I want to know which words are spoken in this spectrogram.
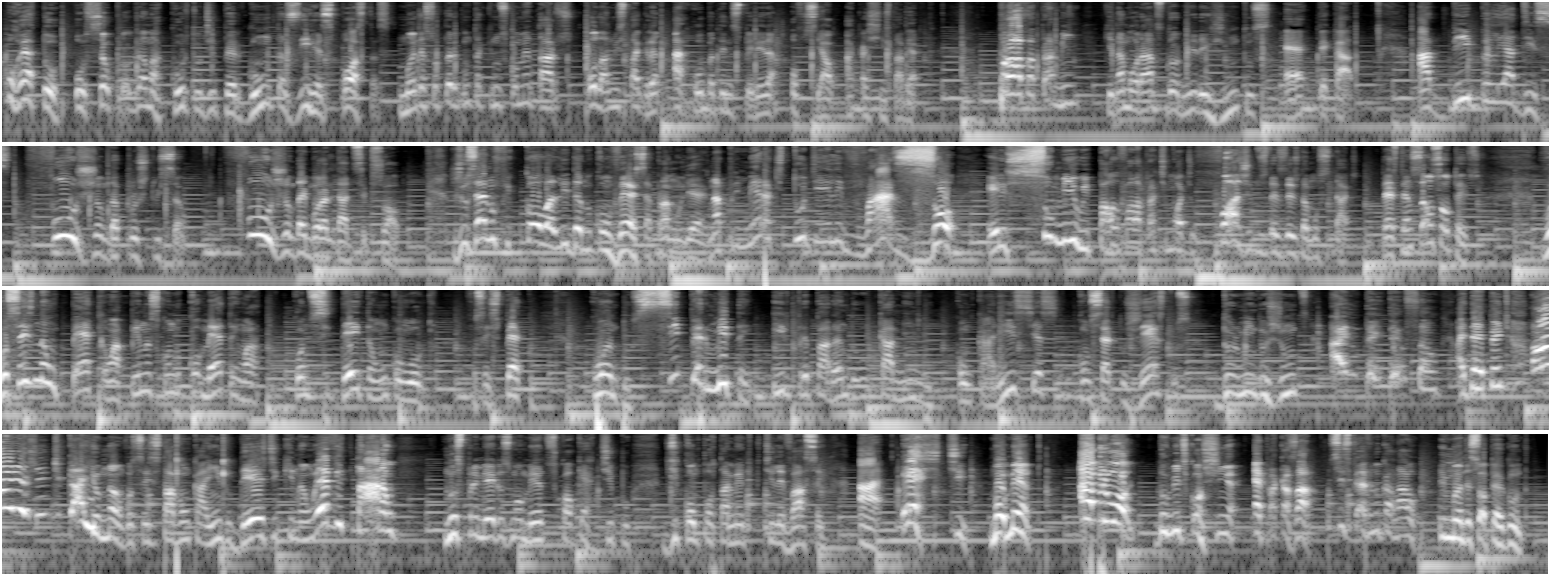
Papo Reto, o seu programa curto de perguntas e respostas. Mande a sua pergunta aqui nos comentários ou lá no Instagram, arroba Denis Pereira Oficial, a caixinha está aberta. Prova para mim que namorados dormirem juntos é pecado. A Bíblia diz: fujam da prostituição, fujam da imoralidade sexual. José não ficou ali dando conversa para a mulher. Na primeira atitude, ele vazou, ele sumiu. E Paulo fala para Timóteo: foge dos desejos da mocidade. Presta atenção, solteiros. Vocês não pecam apenas quando cometem o um ato, quando se deitam um com o outro. Vocês pecam quando se permitem ir preparando o caminho com carícias, com certos gestos, dormindo juntos. Ai, não tem intenção. Aí de repente, ai, a gente caiu. Não, vocês estavam caindo desde que não evitaram nos primeiros momentos qualquer tipo de comportamento que te levassem a este momento. Abre o olho! Dormir de conchinha é para casar. Se inscreve no canal e manda sua pergunta.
